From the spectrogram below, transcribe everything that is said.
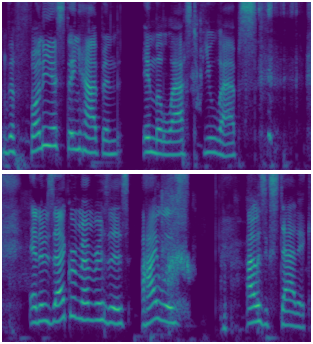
the funniest thing happened in the last few laps. and if Zach remembers this, I was I was ecstatic.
